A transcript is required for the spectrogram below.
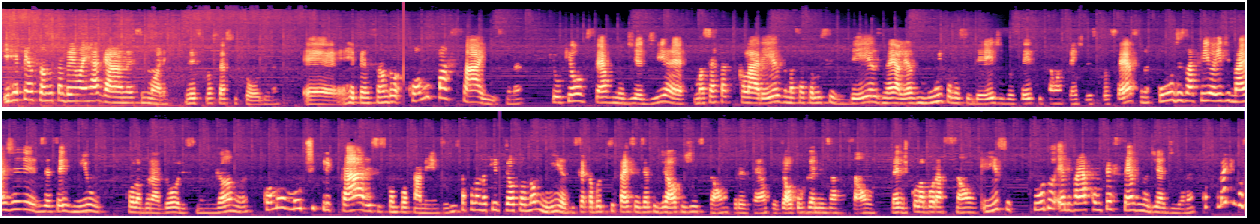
E repensando também o RH, né, Simone, nesse processo todo, né? É, repensando como passar isso, né? Que o que eu observo no dia a dia é uma certa clareza, uma certa lucidez, né? Aliás, muita lucidez de vocês que estão à frente desse processo, né? Com um desafio aí de mais de 16 mil colaboradores, se não me engano, né? como multiplicar esses comportamentos? A gente está falando aqui de autonomia, você acabou de citar esse exemplo de autogestão, por exemplo, de auto-organização, né? de colaboração. E isso tudo ele vai acontecendo no dia a dia, né? Como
